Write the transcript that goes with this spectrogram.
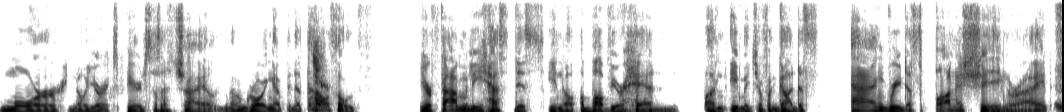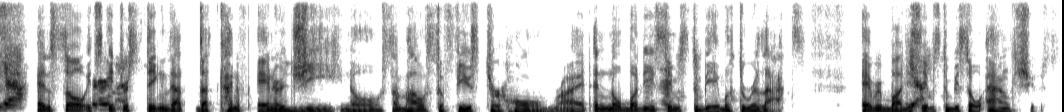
more, you know, your experience as a child, you know, growing up in that Yeah. household. Your family has this, you know, above your head, an image of a God that's angry, that's punishing, right? Yeah, And so it's Very much. interesting that that kind of energy, you know, somehow suffused your home, right? And nobody Mhm. seems to be able to relax. Everybody Yeah. seems to be so anxious.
